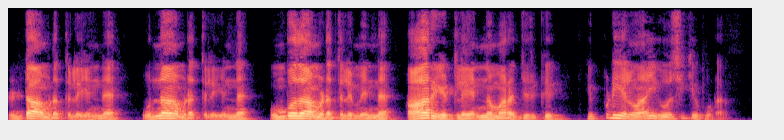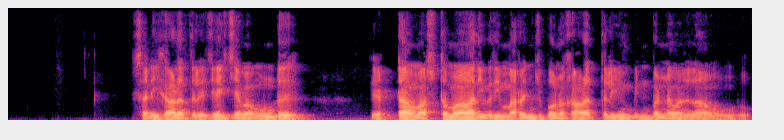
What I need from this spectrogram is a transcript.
ரெண்டாம் இடத்துல என்ன ஒன்றாம் இடத்துல என்ன ஒன்பதாம் இடத்துல என்ன ஆறு எட்டில் என்ன மறைஞ்சிருக்கு இப்படியெல்லாம் யோசிக்கக்கூடாது. சனி காலத்தில் ஜெயிச்சவன் உண்டு. எட்டாம் அஷ்டமாதிபதி மறைஞ்சு போன காலத்திலையும் வின் பண்ணவன்லாம் உண்டு.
